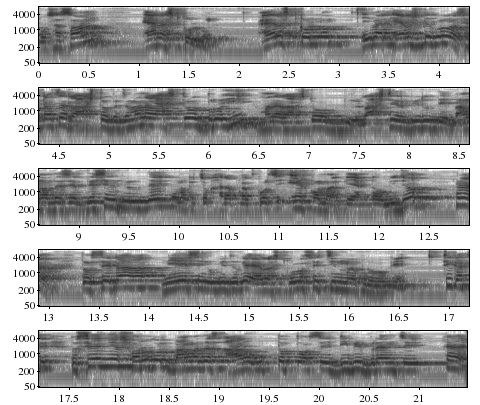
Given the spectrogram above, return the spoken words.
প্রশাসন অ্যারেস্ট করল। অ্যারেস্ট করল, এবার অ্যারেস্ট করল, সেটা হচ্ছে রাষ্ট্রদ্রোহী মানে রাষ্ট্রদ্রোহী মানে রাষ্ট্র, রাষ্ট্রের বিরুদ্ধে, বাংলাদেশের দেশের বিরুদ্ধে কোনো কিছু খারাপ কাজ করছে, এরকম আর কি একটা অভিযোগ হ্যাঁ? তো সেটা নিয়ে সেই অভিযোগে অ্যারেস্ট করল সেই চিন্ময় প্রভুকে। ঠিক আছে? তো সে নিয়ে সরগোল বাংলাদেশ আরও উত্তপ্ত আছে ডিবি ব্রাঞ্চে হ্যাঁ?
